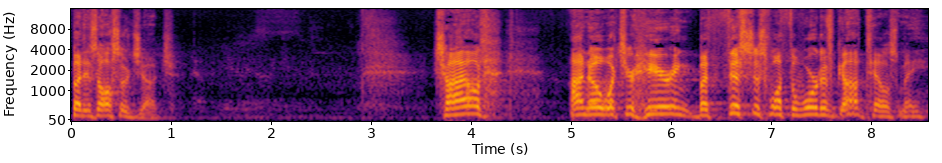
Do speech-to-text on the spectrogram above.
but is also judge. Child, I know what you're hearing, but this is what the Word of God tells me.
